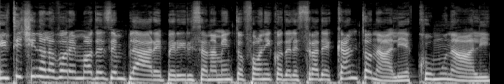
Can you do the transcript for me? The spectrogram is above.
Il Ticino lavora in modo esemplare per il risanamento fonico delle strade cantonali e comunali.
